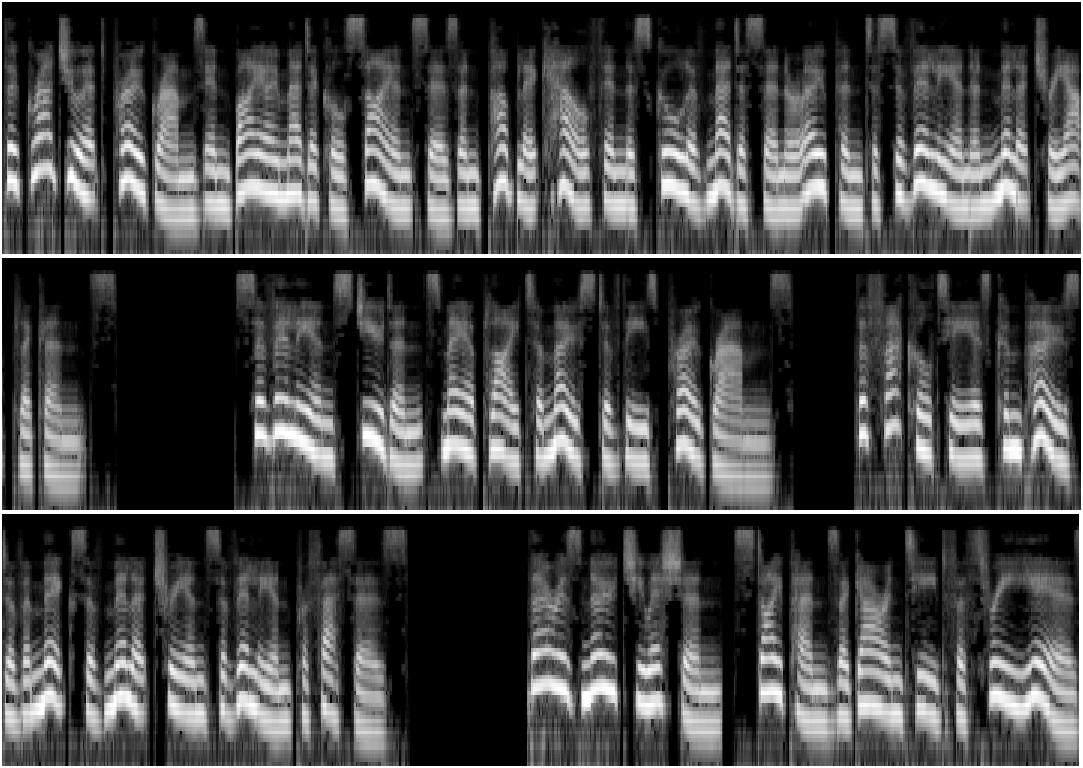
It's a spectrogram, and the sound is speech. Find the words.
The graduate programs in biomedical sciences and public health in the School of Medicine are open to civilian and military applicants. Civilian students may apply to most of these programs. The faculty is composed of a mix of military and civilian professors. There is no tuition, stipends are guaranteed for three years,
